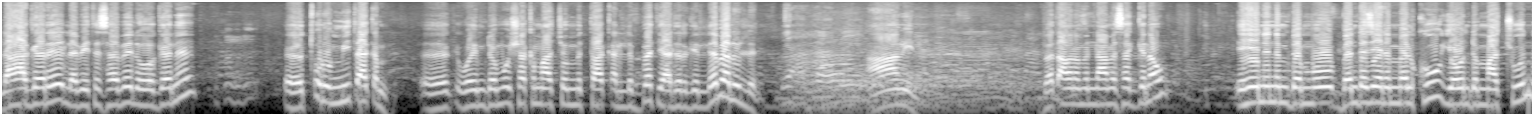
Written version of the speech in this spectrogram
ለሀገር፣ ለቤተሰብ፣ ለወገን ጥሩ የሚጠቅም ወይም ደግሞ ሸክማቸው የምታቀልበት ያደርግልህ በሉልን። አሚን። በጣም ነው የምናመሰግነው። ይሄንንም ደግሞ በእንደዚህ አይነት መልኩ የወንድማችሁን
